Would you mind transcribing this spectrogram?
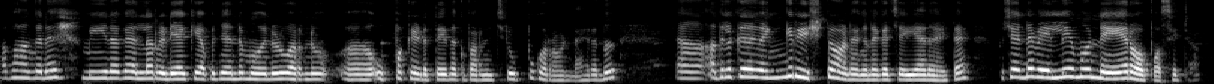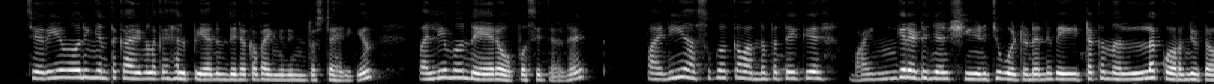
അപ്പോൾ അങ്ങനെ മീനൊക്കെ എല്ലാം റെഡിയാക്കി അപ്പോൾ ഞാൻ എന്റെ മോനോട് പറഞ്ഞു ഉപ്പൊക്കെ എടുത്തേന്നൊക്കെ പറഞ്ഞു. ഇച്ചിരി ഉപ്പ് കുറവുണ്ടായിരുന്നു. അതിലൊക്കെ ഭയങ്കര ഇഷ്ടമാണ് അങ്ങനെയൊക്കെ ചെയ്യാനായിട്ട്. പക്ഷേ എന്റെ വലിയ മോൻ നേരെ ഓപ്പോസിറ്റാണ് ചെറിയ മോൻ ഇങ്ങനത്തെ കാര്യങ്ങളൊക്കെ ഹെൽപ്പ് ചെയ്യാനും ഇതിനൊക്കെ ഭയങ്കര ഇൻട്രസ്റ്റ് ആയിരിക്കും. വലിയ മോൻ നേരെ ഓപ്പോസിറ്റാണ്. പനി അസുഖമൊക്കെ വന്നപ്പോഴത്തേക്ക് ഭയങ്കരമായിട്ട് ഞാൻ ക്ഷീണിച്ചു പോയിട്ടുണ്ട്. എന്റെ വെയിറ്റൊക്കെ നല്ല കുറഞ്ഞു കേട്ടോ.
